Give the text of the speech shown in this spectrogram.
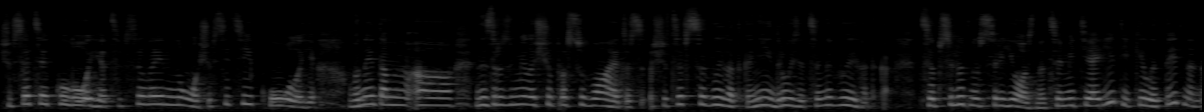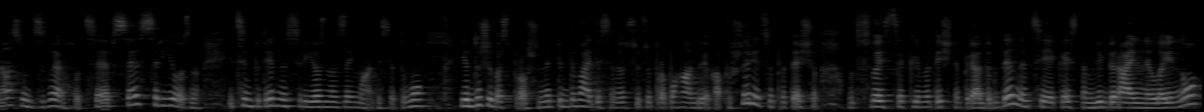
що вся ця екологія, це все лайно, що всі ці екологи, вони там а, не зрозуміло, що просувають, що це все вигадка. Ні, друзі, це не вигадка. Це абсолютно серйозно. Це метеорит, який летить на нас от зверху. Це все серйозно, і цим потрібно серйозно займатися. Тому я дуже вас прошу, не піддавайтеся на всю цю пропаганду, яка поширюється про те, що от весь цей кліматичний порядок денний це якесь там ліберальне лайно.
